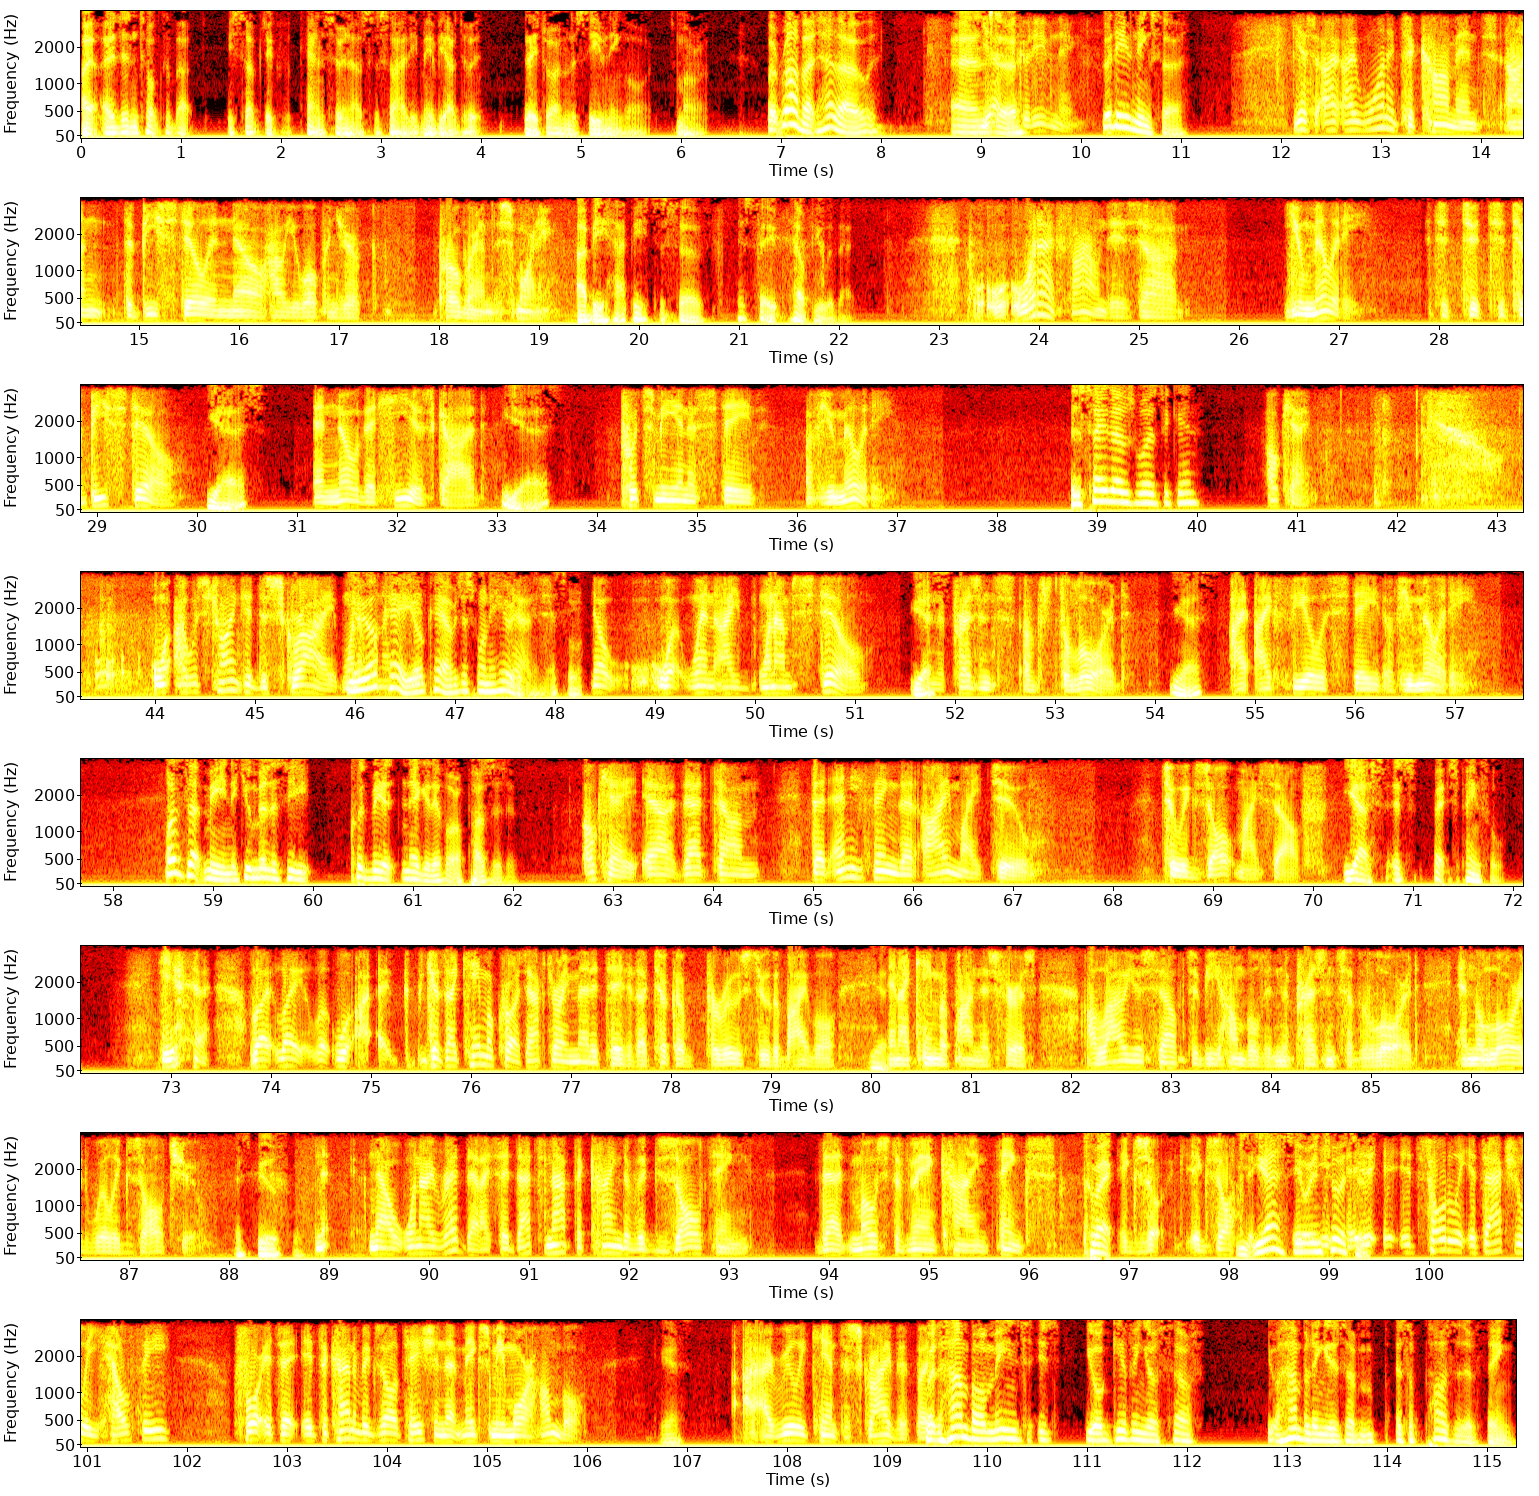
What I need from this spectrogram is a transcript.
I, I didn't talk about the subject of cancer in our society. Maybe I'll do it later on this evening or tomorrow. But Robert, hello. And yes, uh, good evening. Good evening, sir. Yes, I, I wanted to comment on the Be Still and Know how you opened your program this morning. I'd be happy to serve, say, help you with that. What I found is uh, humility. To, to, to, to be still. Yes. And know that He is God. Yes. Puts me in a state of humility. Say those words again. Okay. Well, I was trying to describe. When You're okay. Did, You're okay. I just want to hear yes. it again. That's all. No, when I when I'm still yes. in the presence of the Lord, yes, I, I feel a state of humility. What does that mean? That humility could be a negative or a positive. Okay, uh, that um, that anything that I might do to exalt myself. Yes, it's it's painful. Yeah, like like well, I, because I came across after I meditated, I took a peruse through the Bible, yes. and I came upon this verse: "Allow yourself to be humbled in the presence of the Lord, and the Lord will exalt you." That's beautiful. Now, when I read that, I said, "That's not the kind of exalting that most of mankind thinks." Correct. Exalting. Yes, you're it, intuitive. It, it, it's totally. It's actually healthy for it's a it's a kind of exaltation that makes me more humble. Yes. I, I really can't describe it, but but humble means is you're giving yourself. Your humbling is a is a positive thing.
